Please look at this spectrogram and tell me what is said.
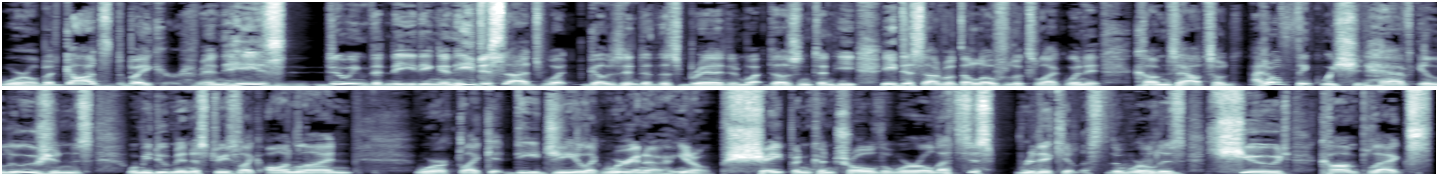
world. But God's the baker and he's doing the kneading and he decides what goes into this bread and what doesn't. And he, he decides what the loaf looks like when it comes out. So I don't think we should have illusions when we do ministries like online work like at DG, like we're going to, you know, shape and control the world. That's just ridiculous. The world is huge, complex,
